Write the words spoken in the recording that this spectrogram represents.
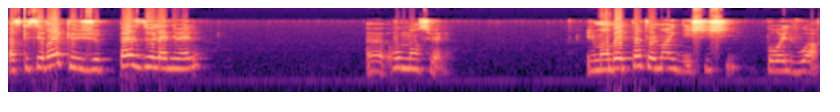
Parce que c'est vrai que je passe de l'annuel au mensuel. Je m'embête pas tellement avec des chichis, pour le voir.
